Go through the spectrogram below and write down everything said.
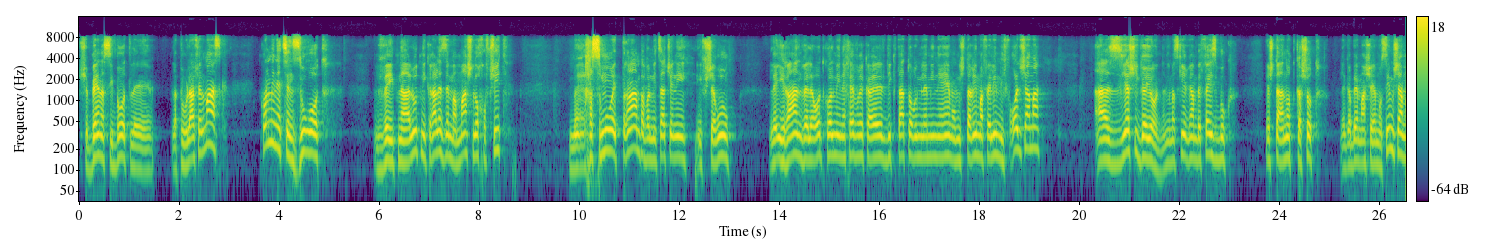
שבין הסיבות לפעולה של מאסק, כל מיני צנזורות והתנהלות, נקרא לזה ממש לא חופשית, חסמו את טראמפ, אבל מצד שני אפשרו לאיראן ולעוד כל מיני חבר'ה כאלה, דיקטטורים למיניהם, או משטרים אפלים לפעול שם, אז יש היגיון. אני מזכיר גם בפייסבוק, יש טענות קשות לגבי מה שהם עושים שם,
